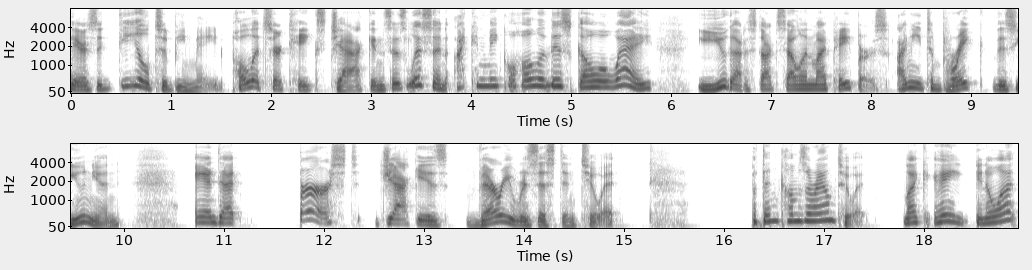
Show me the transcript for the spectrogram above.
there's a deal to be made. Pulitzer takes Jack and says, Listen, I can make all of this go away. You got to start selling my papers. I need to break this union. And at first, Jack is very resistant to it, but then comes around to it. Like, hey, you know what?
